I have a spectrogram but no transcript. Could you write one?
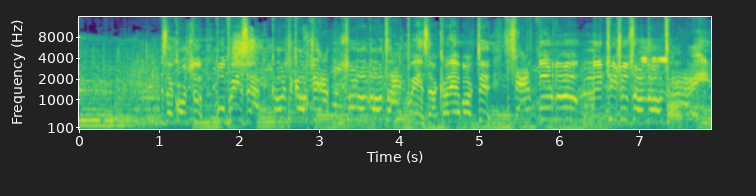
Paynes'e koştu. Bu Paynes'e karşı karşıya. Son anda Altay Paynes'e kaleye baktı. Sert vurdu. Müthiş uzandı Altay.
